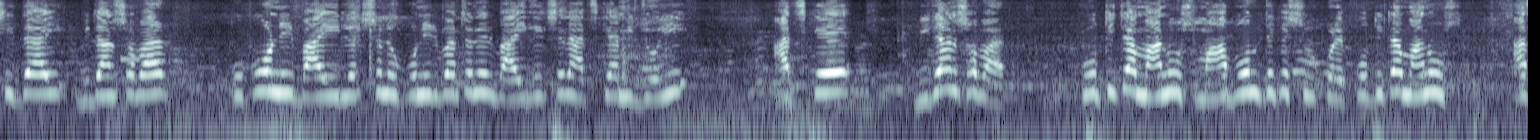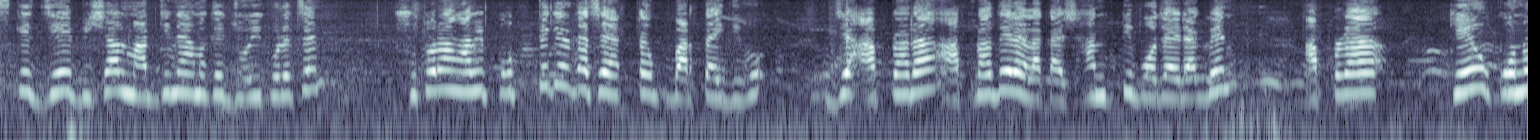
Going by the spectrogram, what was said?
সিদাই বিধানসভার উপনির বাই ইলেকশনে, উপনির্বাচনের বাই ইলেকশনে আজকে আমি জয়ী। আজকে বিধানসভার প্রতিটা মানুষ, মা বোন থেকে শুরু করে প্রতিটা মানুষ আজকে যে বিশাল মার্জিনে আমাকে জয়ী করেছেন, সুতরাং আমি প্রত্যেকের কাছে একটা বার্তাই দিব যে আপনারা আপনাদের এলাকায় শান্তি বজায় রাখবেন। আপনারা কেউ কোনো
